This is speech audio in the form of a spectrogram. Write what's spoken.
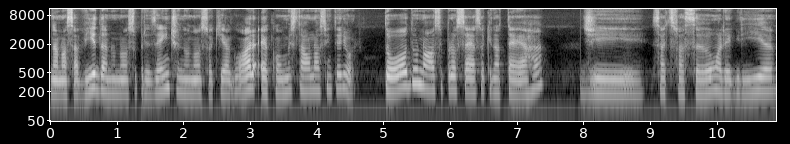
na nossa vida, no nosso presente, no nosso aqui e agora, é como está o nosso interior todo o nosso processo aqui na Terra de satisfação, alegria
